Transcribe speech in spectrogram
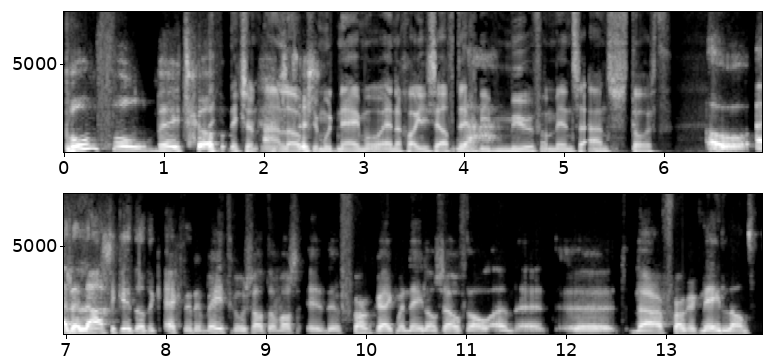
bomvol metro. Dat, dat je zo'n aanloopje moet nemen en dan gewoon jezelf tegen Ja. die muur van mensen aanstort. Oh, en de laatste keer dat ik echt in de metro zat, dat was in eh, Frankrijk, met Nederland zelf al. En, eh, eh, naar Frankrijk-Nederland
